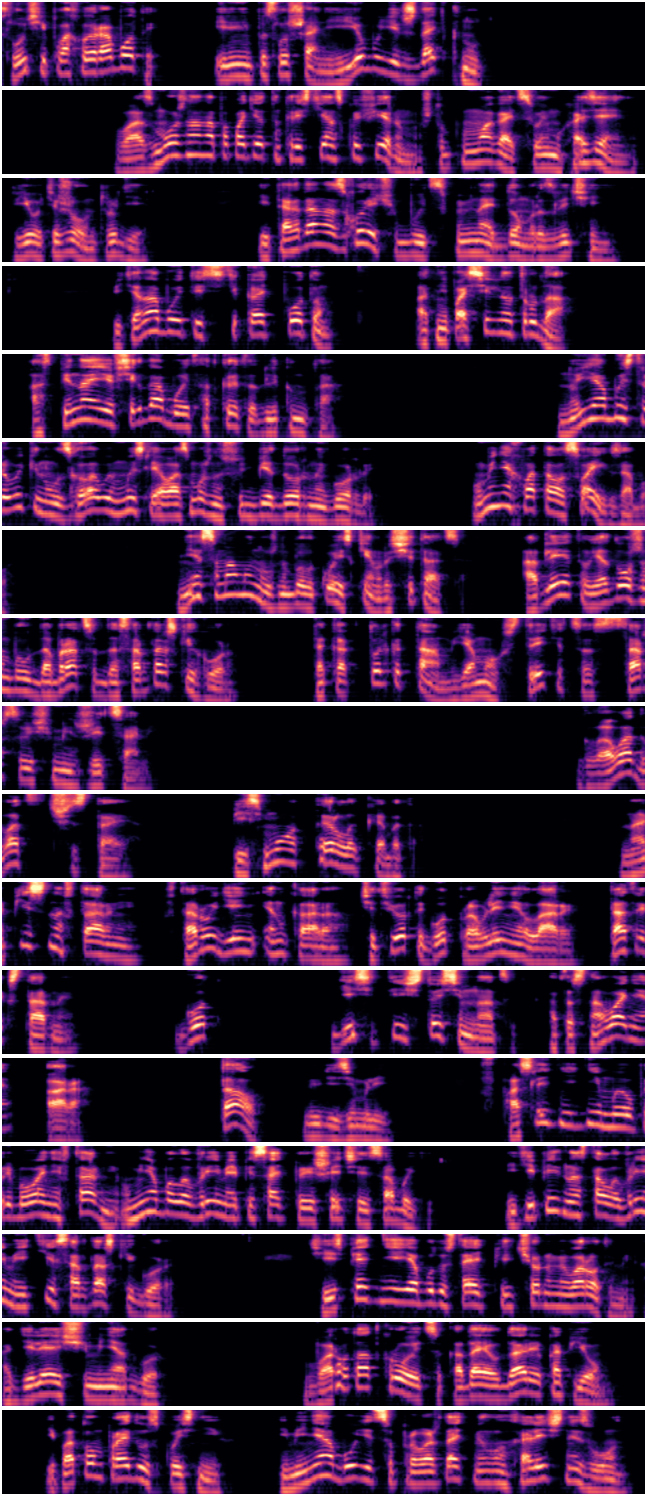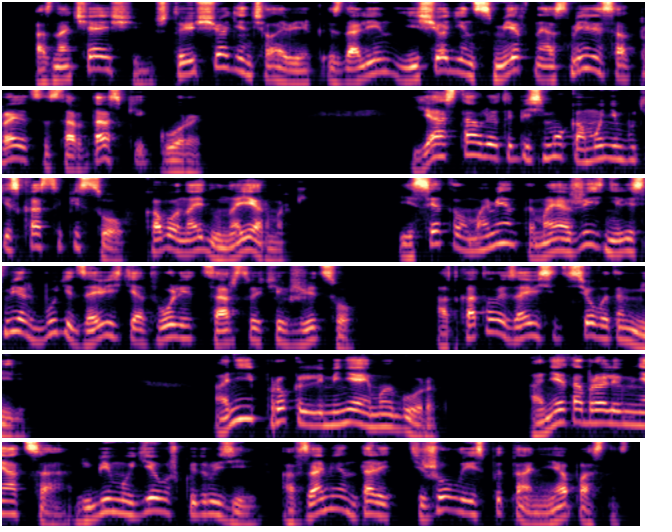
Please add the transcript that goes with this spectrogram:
В случае плохой работы или непослушания ее будет ждать кнут. Возможно, она попадет на крестьянскую ферму, чтобы помогать своему хозяину в его тяжелом труде. И тогда она с горечью будет вспоминать дом развлечений. Ведь она будет истекать потом от непосильного труда, а спина ее всегда будет открыта для кнута. Но я быстро выкинул из головы мысли о возможной судьбе Дорны Гордой. У меня хватало своих забот. Мне самому нужно было кое с кем рассчитаться, а для этого я должен был добраться до Сардарских гор, так как только там я мог встретиться с царствующими жрецами. Глава 26. Письмо Терла Кэббета. Написано в Тарне, второй день Энкара, четвертый год правления Лары, Татрик Старный. Год 10117 от основания Ара. Тал, люди Земли. В последние дни моего пребывания в Тарне у меня было время описать происшедшие события. И теперь настало время идти в Сардарские горы. Через пять дней я буду стоять перед черными воротами, отделяющими меня от гор. Ворота откроются, когда я ударю копьем, и потом пройду сквозь них, и меня будет сопровождать меланхоличный звон, означающий, что еще один человек из долин, еще один смертный осмелится отправиться в Сардарские горы. Я оставлю это письмо кому-нибудь из кассы песцов, кого найду на ярмарке. И с этого момента моя жизнь или смерть будет зависеть от воли царствующих жрецов, от которой зависит все в этом мире. Они прокляли меня и мой город. Они отобрали у меня отца, любимую девушку и друзей, а взамен дали тяжелые испытания и опасность.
